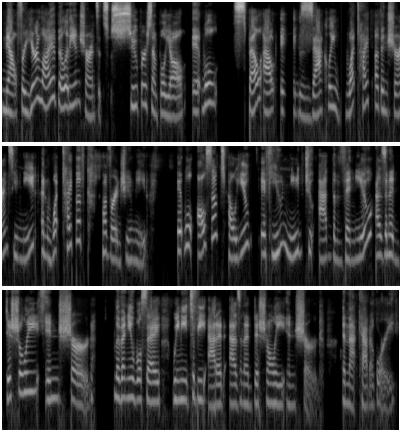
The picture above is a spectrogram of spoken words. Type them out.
Now, for your liability insurance, it's super simple, y'all. It will spell out exactly what type of insurance you need and what type of coverage you need. It will also tell you if you need to add the venue as an additionally insured. The venue will say we need to be added as an additionally insured in that category.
